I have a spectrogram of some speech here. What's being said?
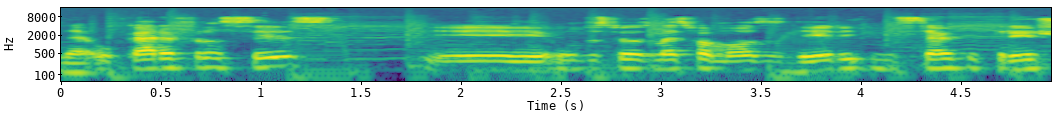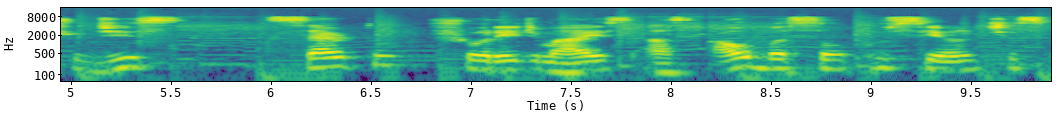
Né? O cara é francês e um dos filmes mais famosos dele, em certo trecho, diz: Certo, chorei demais, as albas são cruciantes,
